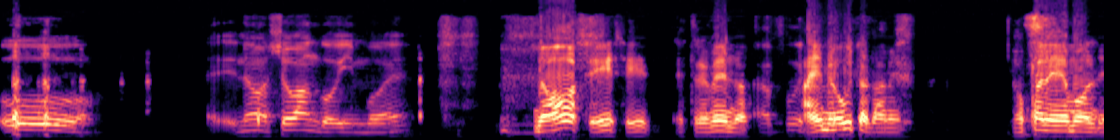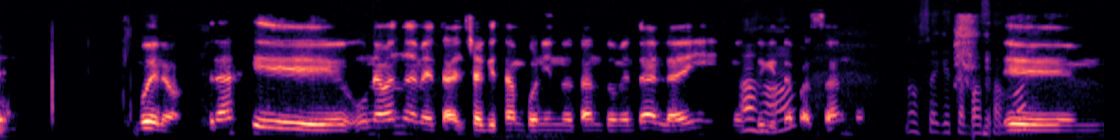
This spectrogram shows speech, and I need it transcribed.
Uh, eh, no, yo banco bimbo, ¿eh? No, sí, sí, es tremendo. A. A mí me gusta también. Los panes de molde. Bueno, traje una banda de metal, ya que están poniendo tanto metal ahí, no sé qué está pasando. No sé qué está pasando. Eh,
